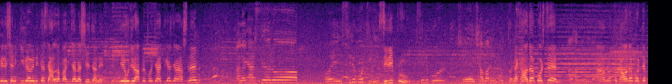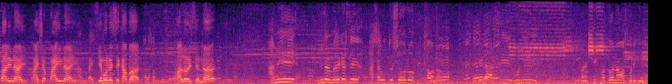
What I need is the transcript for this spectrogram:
পেরেশান কীভাবে নিতেছে আল্লাহ পাক জানা সে জানে। যে হুজুর আপনি কোন জায়গা থেকে আসলেন? আমি আসছি হলো ওই শ্রীপুর থেকে। শ্রীপুর। শ্রীপুর সাভারের উত্তরে। খাওয়া দাওয়া করছেন? আমরা তো খাওয়া দাওয়া করতে পারি নাই আয়সা পাই নাই। কেমন হয়েছে খাবার? আলহামদুলিল্লাহ। ভালো হয়েছে না? আমি মিজান ভাইয়ের কাছে আসার উদ্দেশ্য হলো খাওয়ানো এখানে আসি উনি মানে ঠিক মতো নামাজ পড়ে কিনা।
